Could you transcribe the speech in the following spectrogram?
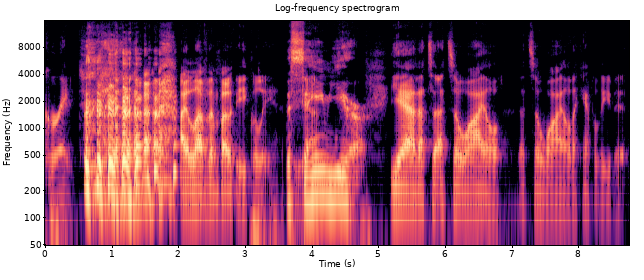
great. I love them both equally. The same year. Yeah, that's that's so wild. That's so wild. I can't believe it.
